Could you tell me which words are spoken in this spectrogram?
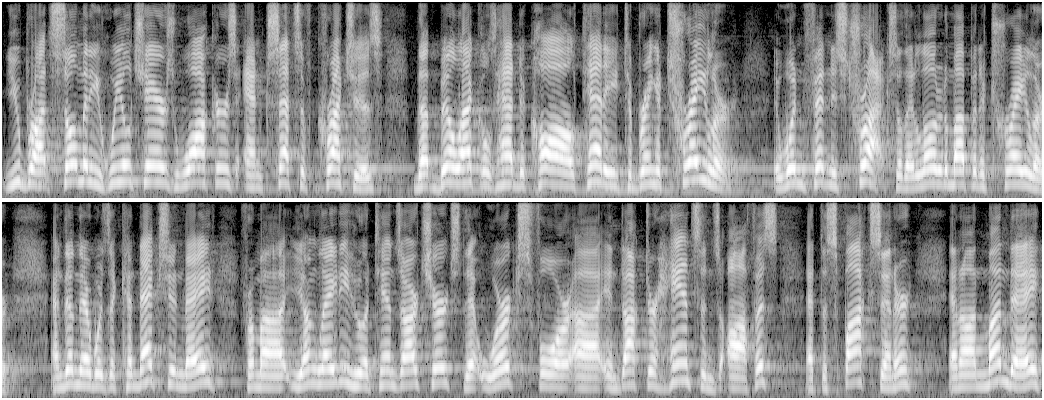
you brought so many wheelchairs, walkers, and sets of crutches that Bill Eccles had to call Teddy to bring a trailer it wouldn't fit in his truck, so they loaded him up in a trailer. And then there was a connection made from a young lady who attends our church that works for uh, in Dr. Hanson's office at the Spock Center. And on Monday,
